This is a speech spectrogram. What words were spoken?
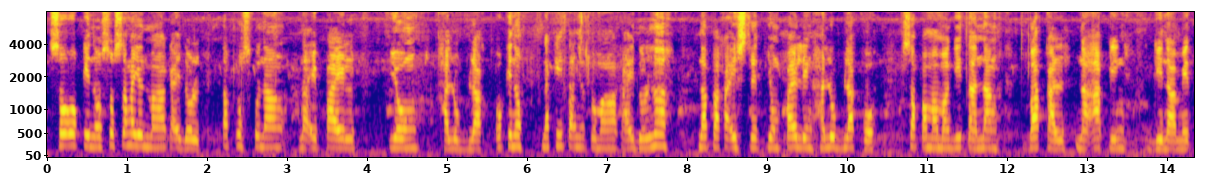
So okay no. So sa ngayon mga ka-idol, tapos ko nang na-file yung hollow block. Okay no. Nakita nyo to mga ka-idol na napaka-straight yung filing block ko sa pamamagitan ng bakal na aking ginamit.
